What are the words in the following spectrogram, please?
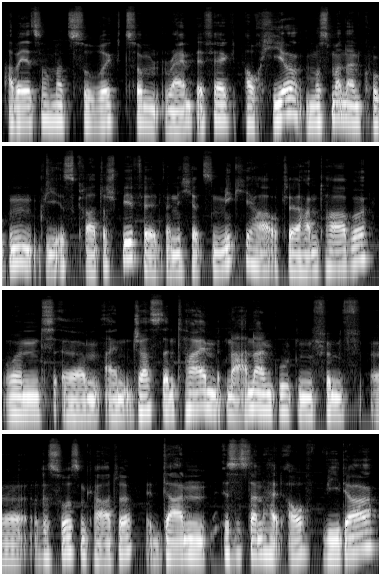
Aber jetzt nochmal zurück zum Ramp-Effekt. Auch hier muss man dann gucken, wie ist gerade das Spielfeld. Wenn ich jetzt ein Mickey auf der Hand habe und ähm, ein Just-in-Time mit einer anderen guten 5 äh, Ressourcenkarte, dann ist es dann halt auch wieder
